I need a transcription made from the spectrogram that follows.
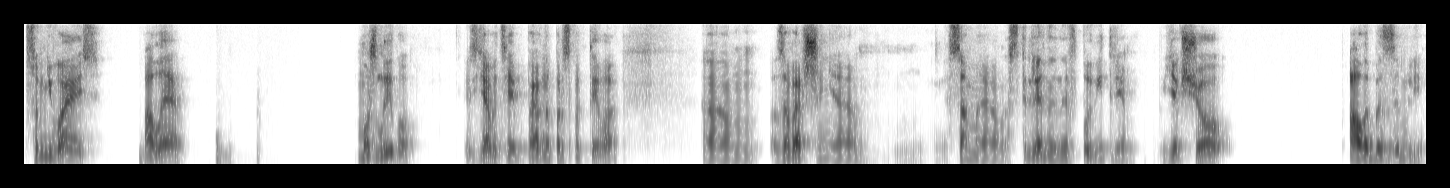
Сумніваюсь, але можливо з'явиться певна перспектива е, завершення саме стрілянини в повітрі, якщо але без землі.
